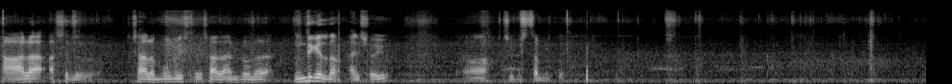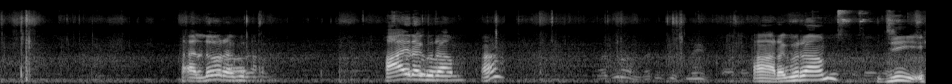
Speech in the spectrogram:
చాలా అసలు చాలా మూవీస్లో చాలా అంటున్నారు ముందుకెళ్దాం. అది షో యూ చూపిస్తాం మీకు. Hello Raghuram hi Raghuram Raghuram ji.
